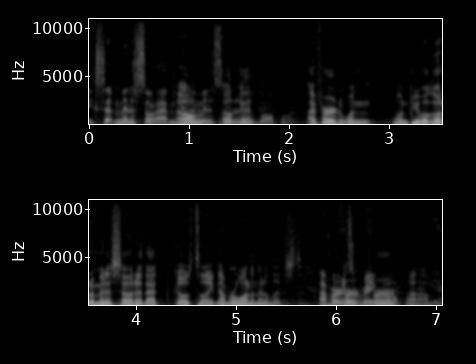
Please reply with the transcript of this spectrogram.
Except Minnesota. I haven't been Oh, to Minnesota okay. new ballpark. I've heard when when people go to Minnesota, that goes to like number one on their list. I've heard it's a For- great for, ballpark. um, yeah.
